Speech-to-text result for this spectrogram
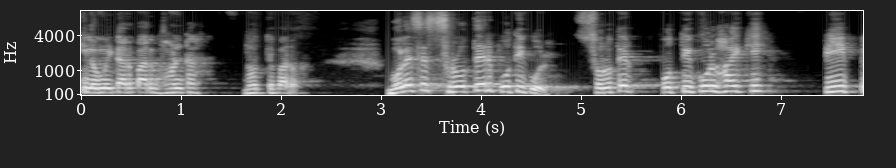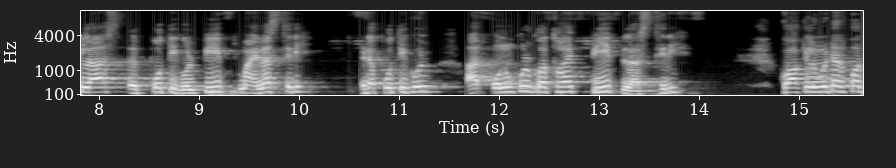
কিলোমিটার পার ঘণ্টা ধরতে পারো। বলেছে স্রোতের প্রতিকূল। স্রোতের প্রতিকূল হয় কি? পি প্লাস প্রতিকূল পি মাইনাস থ্রি এটা প্রতিকূল। আর অনুকূল কত হয়? পি প্লাস থ্রি ক কিলোমিটার পথ?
